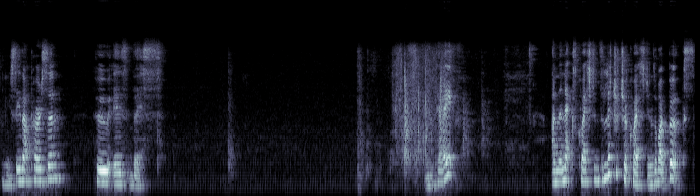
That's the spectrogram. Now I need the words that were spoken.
Can you see that person? Who is this? Okay. And the next question is literature questions about books.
